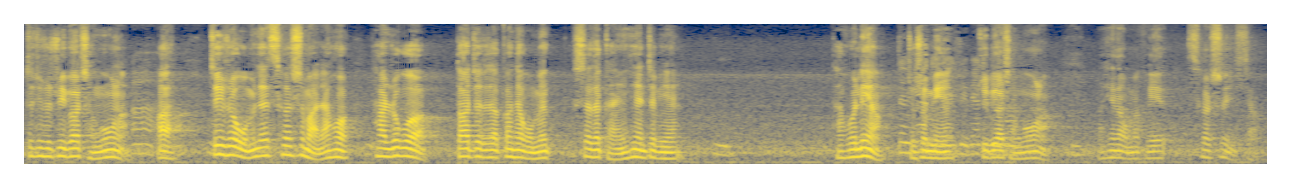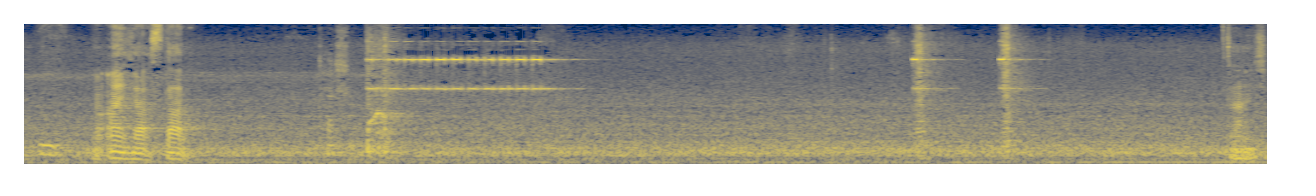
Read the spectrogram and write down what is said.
这就是追标成功了啊啊！这就是我们在测试嘛，然后它如果到这个刚才我们设的感应线这边，嗯，它会亮，就说明追追标成标成功了。那现在我们可以测试一下，嗯，要按一下 start，开始。再按一下。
